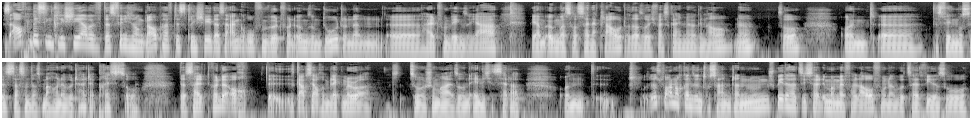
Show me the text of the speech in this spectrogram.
ist auch ein bisschen Klischee, aber das finde ich noch ein glaubhaftes Klischee, dass er angerufen wird von irgendeinem so Dude und dann äh, halt von wegen so, ja, wir haben irgendwas aus seiner Cloud oder so, ich weiß gar nicht mehr genau, ne? So. Und äh, deswegen musst du jetzt das und das machen und er wird halt erpresst so. Das halt könnte auch, es gab es ja auch im Black Mirror, so schon mal so ein ähnliches Setup. Und äh, das war noch ganz interessant. Dann später hat sich halt immer mehr verlaufen und dann wird's halt wieder so,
